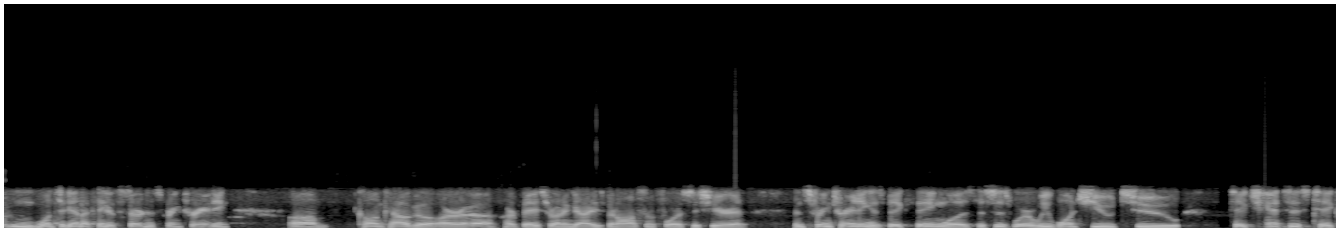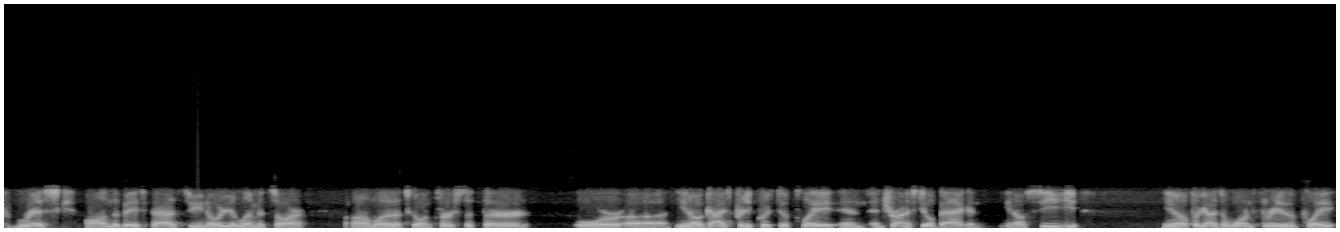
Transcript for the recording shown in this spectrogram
once again, I think it started in spring training. Um, Collin Cowgill, our uh, our base running guy, he's been awesome for us this year. And in spring training, his big thing was this is where we want you to take chances, take risk on the base paths, so you know where your limits are. Um, whether that's going first to third, or uh, you know, a guy's pretty quick to the plate and and trying to steal bag, and you know, see, you know, if a guy's a one three to the plate,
